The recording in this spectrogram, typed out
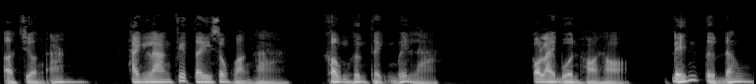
ở Trường An, hành lang phía tây sông Hoàng Hà, không hưng thịnh mới lạ. Có lai buồn hỏi họ, đến từ đâu,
